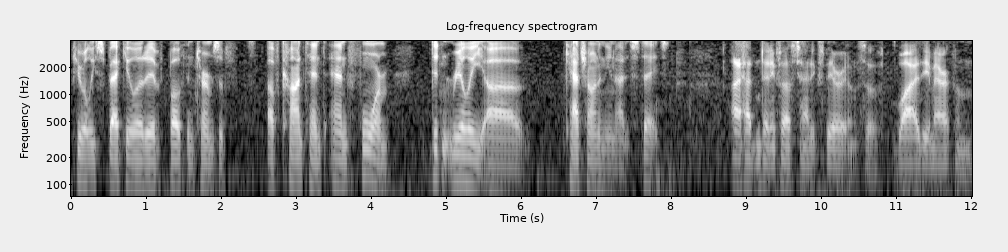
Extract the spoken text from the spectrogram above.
purely speculative, both in terms of of content and form, didn't really uh, catch on in the United States? I hadn't any first-hand experience of why the American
